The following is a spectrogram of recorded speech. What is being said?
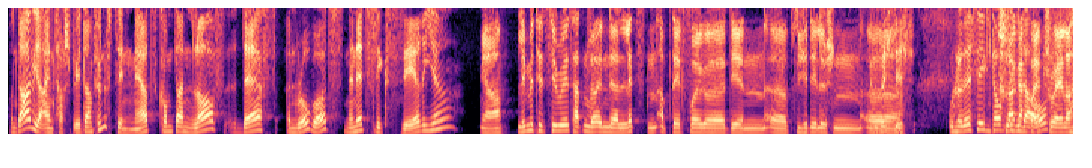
Und da wieder einen Tag später, am 15. März, kommt dann Love, Death and Robots, eine Netflix-Serie. Ja, Limited Series hatten wir in der letzten Update-Folge den äh, psychedelischen äh, Richtig. Und nur deswegen taucht sie wieder auf. Schlaganfall-Trailer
